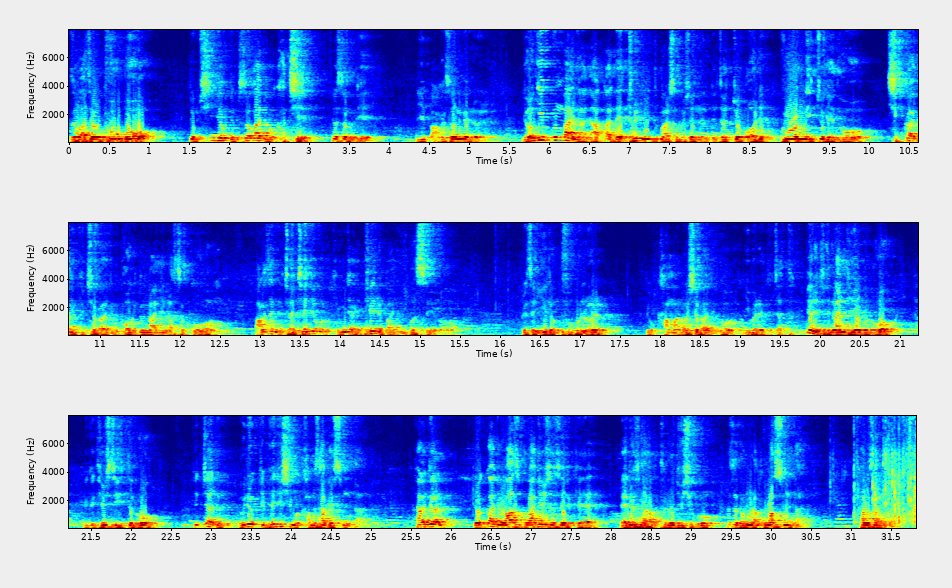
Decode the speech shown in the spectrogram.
그래서 와서 보고 좀 신경 좀 써가지고 같이 그래서 우리 이 망성면을 여기뿐만이 아니라 아까 내틀님도 말씀하셨는데 저쪽 어리, 무영리 쪽에도 집까지 붙여가지고 거기도 난리 났었고 망성면 전체적으로 굉장히 피해를 많이 입었어요. 그래서 이런 부분을 좀 감안하셔가지고 이번에 진짜 특별 재난 지역으로 이렇게 될 수 있도록 진짜 좀 노력 좀 해주시면 감사하겠습니다. 자, 이제 여기까지 와서 와주셔서 이렇게 애로사항 들어주시고 해서 너무나 고맙습니다. 감사합니다.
